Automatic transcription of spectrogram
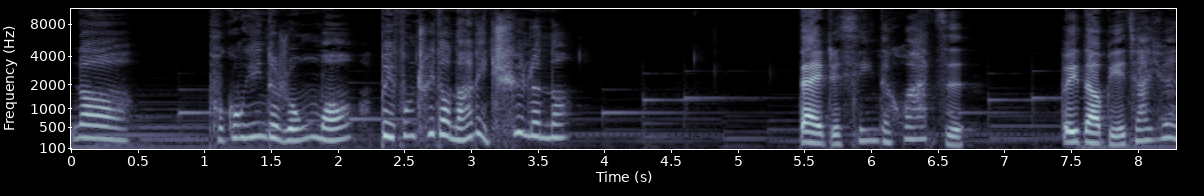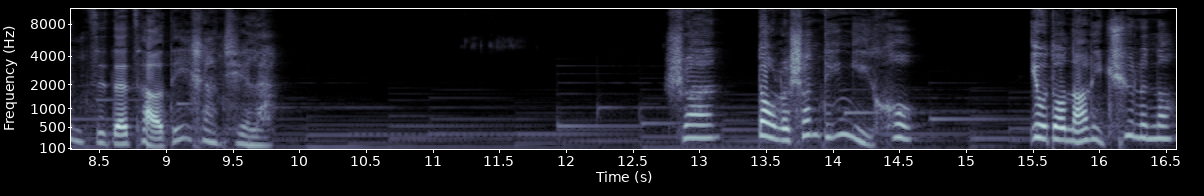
那蒲公英的绒毛被风吹到哪里去了呢？带着新的花籽，飞到别家院子的草地上去了。山到了山顶以后，又到哪里去了呢？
